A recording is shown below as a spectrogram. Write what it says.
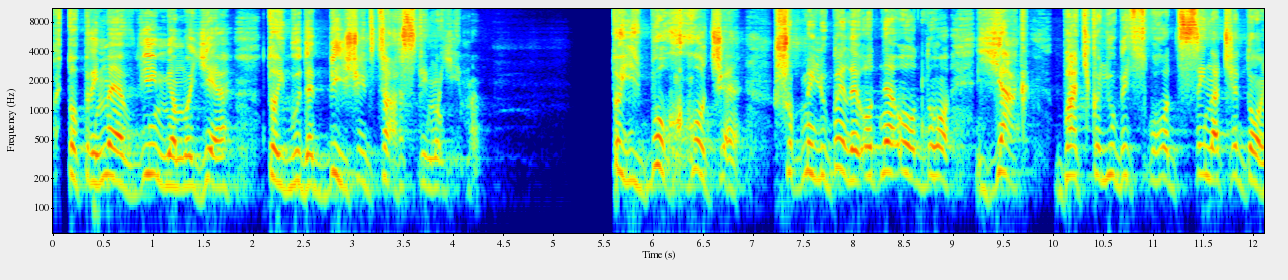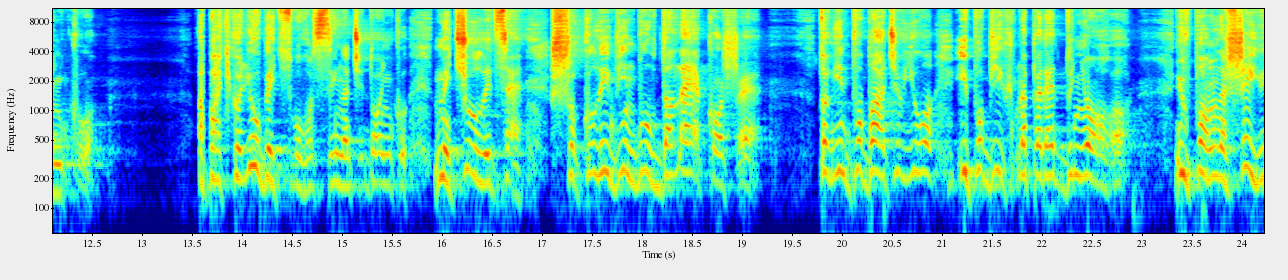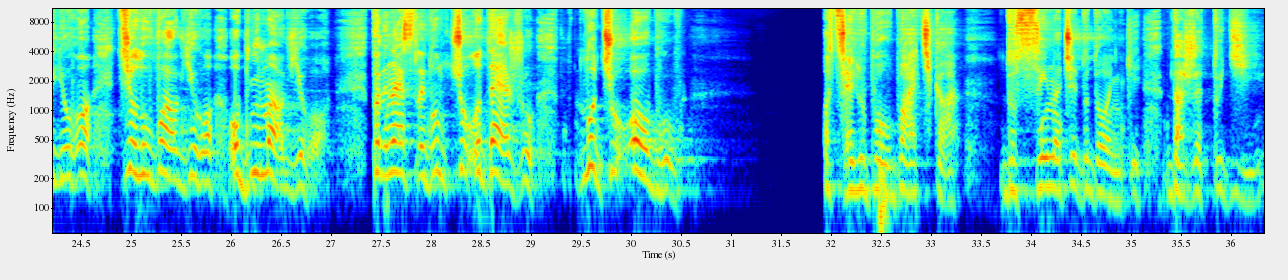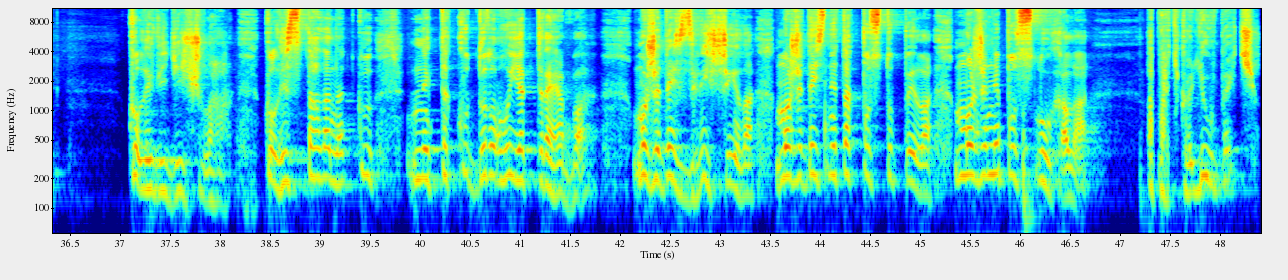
хто прийме в ім'я моє, той буде більший в царстві моїм. Тобто Бог хоче, щоб ми любили одне одного, як батько любить свого сина чи доньку. А батько любить свого сина чи доньку. Ми чули це, що коли він був далеко ще, то він побачив його і побіг наперед до нього. І впав на шию його, цілував його, обнімав його, принесли лучшу одежу, лучшу обув. Оце любов батька до сина чи до доньки, даже тоді, коли відійшла, коли стала на таку, не таку дорогу, як треба. Може, десь згрішила, може, десь не так поступила, може, не послухала. А батько любить.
